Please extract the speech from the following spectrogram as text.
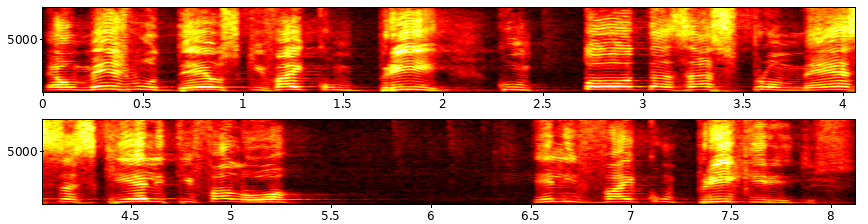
É o mesmo Deus que vai cumprir com todas as promessas que ele te falou. Ele vai cumprir, queridos.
